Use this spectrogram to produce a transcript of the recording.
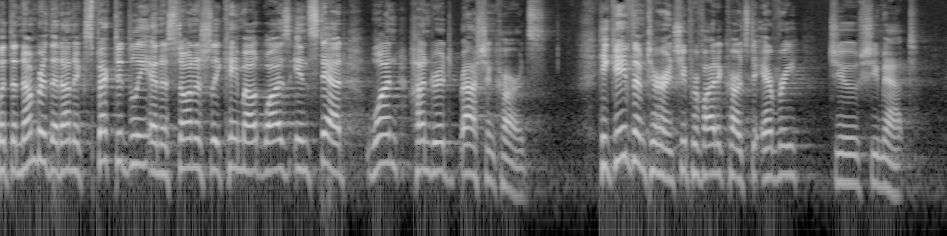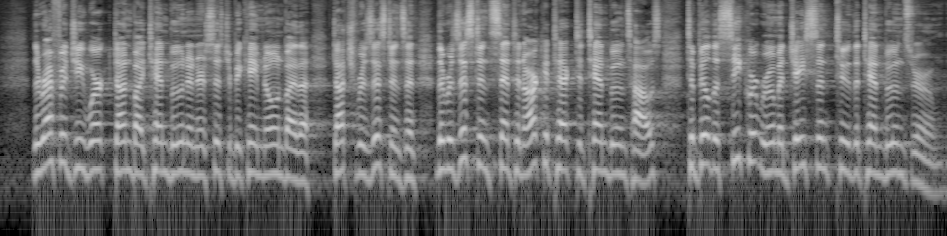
but the number that unexpectedly and astonishingly came out was instead 100 ration cards. He gave them to her, and she provided cards to every Jew she met. The refugee work done by Ten Boom and her sister became known by the Dutch resistance, and the resistance sent an architect to Ten Boom's house to build a secret room adjacent to the Ten Boom's room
